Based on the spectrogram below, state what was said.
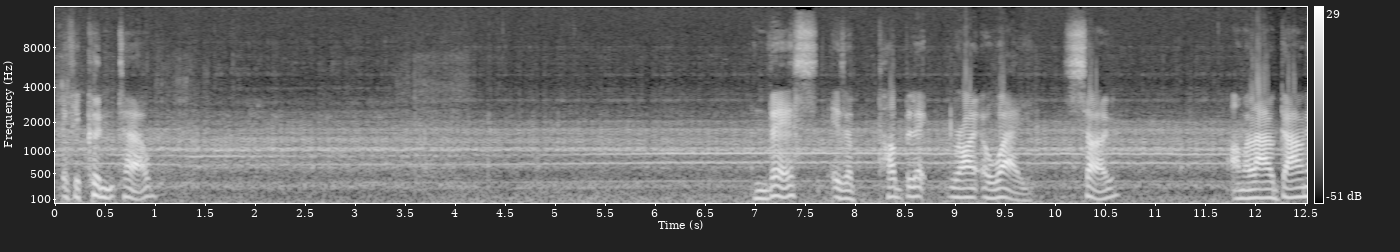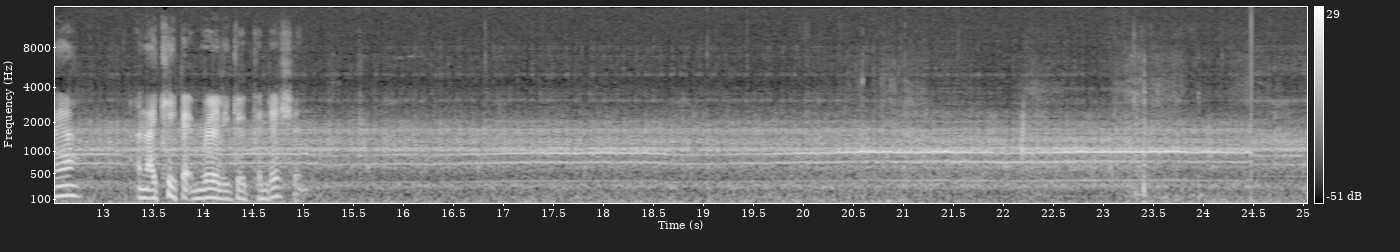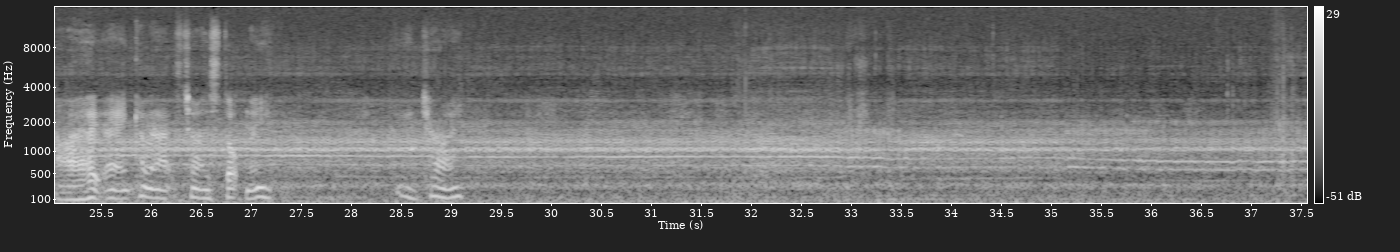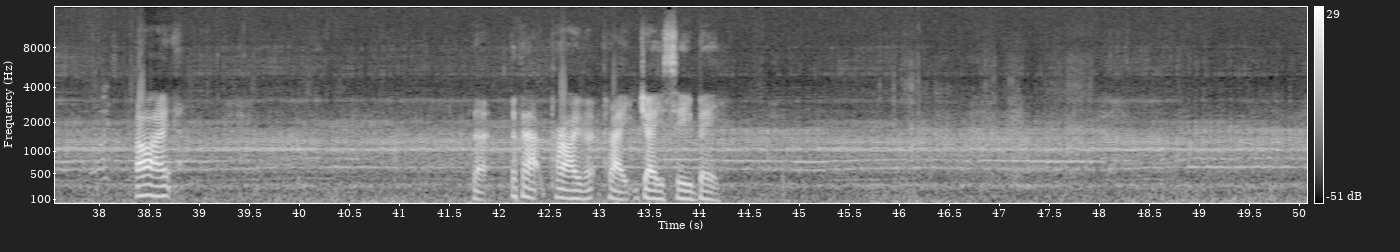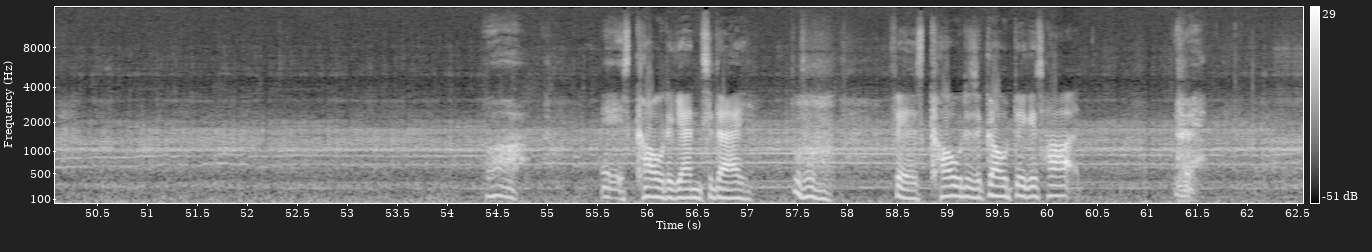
if you couldn't tell. And this is a public right of way. So I'm allowed down here and they keep it in really good condition. I hope they ain't coming out to try and stop me. I'm gonna try. Alright. Look, look at that private plate, JCB. Oh, it is cold again today. Feels cold as a gold digger's heart.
